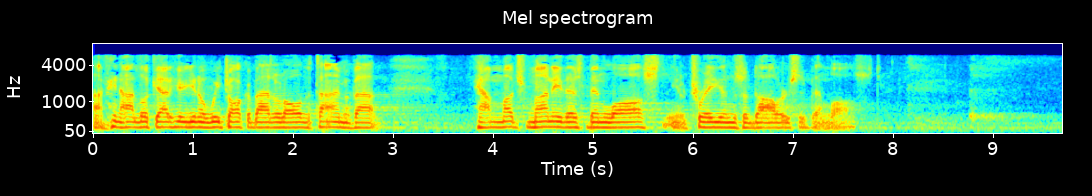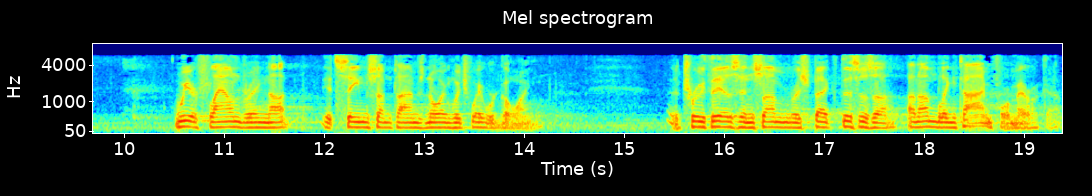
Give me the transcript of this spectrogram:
I mean, I look out here, you know, we talk about it all the time about how much money there's been lost, you know, trillions of dollars have been lost. We are floundering, not, it seems sometimes, knowing which way we're going. The truth is, in some respect, this is a, an humbling time for America.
